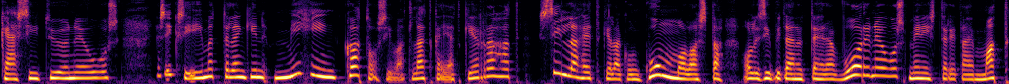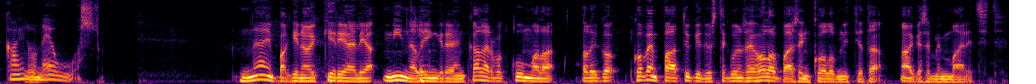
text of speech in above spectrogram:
käsityöneuvos, ja siksi ihmettelenkin, mihin katosivat lätkäjätkien rahat sillä hetkellä, kun Kummolasta olisi pitänyt tehdä vuorineuvos, ministeri tai matkailuneuvos. Näin pakinoi kirjailija Minna Lindgren. Kalervo Kummola, oliko kovempaa tykitystä kuin se Holopaisen kolumnit, jota aikaisemmin mainitsit?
